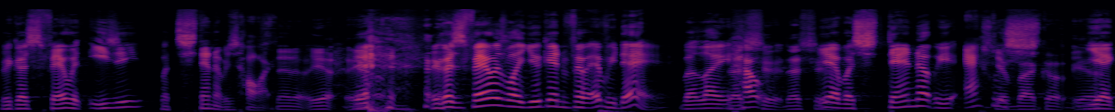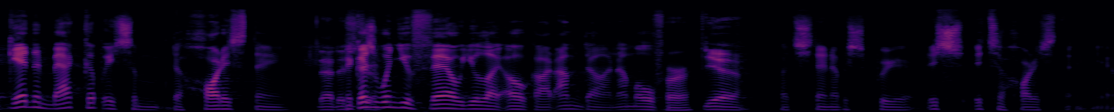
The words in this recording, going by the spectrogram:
because fail is easy, but stand up is hard. stand up, yeah, yeah. Yeah, because fail is like you can fail every day, but like That's how? true, that's true. Yeah, but stand up, you actually Get back up, yeah. yeah, getting back up is some, the hardest thing. That is because true. when you fail, you're like, oh god, I'm done, I'm over. yeah. But stand up is pretty. It's it's the hardest thing. Yeah.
